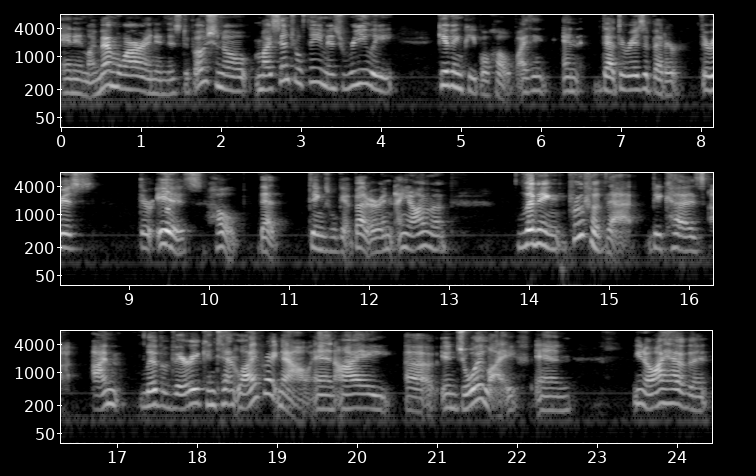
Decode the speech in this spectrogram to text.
and in my memoir and in this devotional, my central theme is really giving people hope. I think, and that there is a better, there is, there is hope that things will get better, and you know, I'm a living proof of that because I'm live a very content life right now, and I uh, enjoy life and you know, I haven't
